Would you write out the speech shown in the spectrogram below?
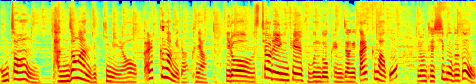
엄청 단정한 느낌이에요. 깔끔합니다. 그냥 이런 스티어링 휠 부분도 굉장히 깔끔하고 이런 대시보드도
